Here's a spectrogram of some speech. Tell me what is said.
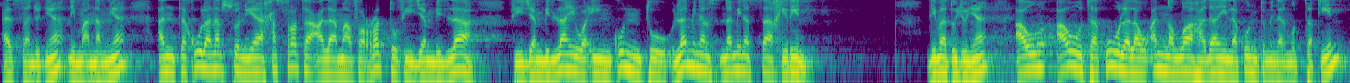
Ayat selanjutnya 56-nya an taqula nafsun ya hasrata ala ma farrattu fi jambillah fi jambillahi wa in kuntu laminal laminas sakhirin. 57-nya au au taqula law anna Allah hadani lakuntu minal muttaqin.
